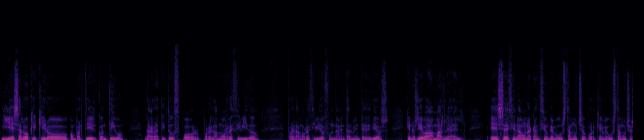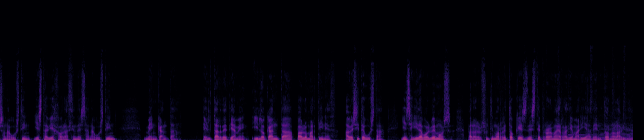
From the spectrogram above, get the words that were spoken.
Y es algo que quiero compartir contigo, la gratitud por, por el amor recibido, por el amor recibido fundamentalmente de Dios, que nos lleva a amarle a Él. He seleccionado una canción que me gusta mucho porque me gusta mucho San Agustín y esta vieja oración de San Agustín me encanta. El tarde te amé y lo canta Pablo Martínez. A ver si te gusta. Y enseguida volvemos para los últimos retoques de este programa de Radio María de Entorno a la Vida.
